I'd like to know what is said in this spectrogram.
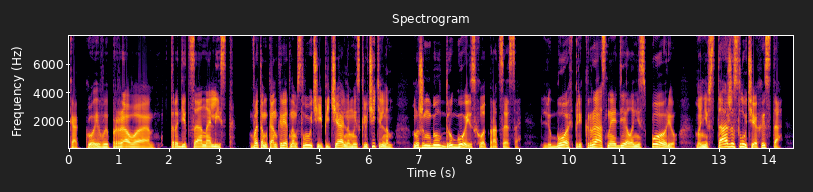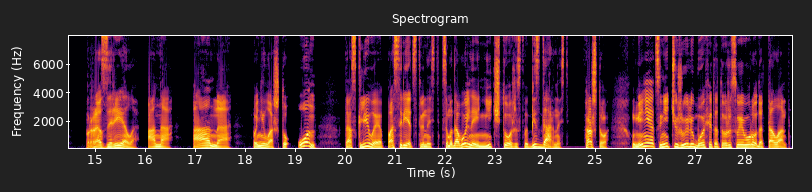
«Какой вы, право, традиционалист!» В этом конкретном случае, печальном и исключительном, нужен был другой исход процесса. Любовь — прекрасное дело, не спорю, но не в ста же случаях из ста. Прозрела она, она поняла, что он — тоскливая посредственность, самодовольное ничтожество, бездарность. А что? Умение оценить чужую любовь — это тоже своего рода талант.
